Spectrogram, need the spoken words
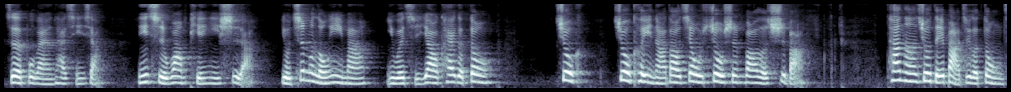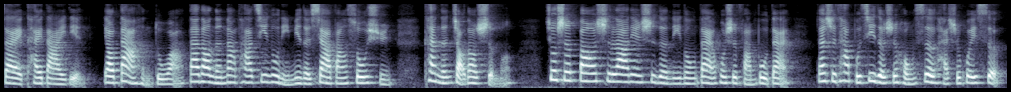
这布莱恩他心想：你指望便宜是啊？有这么容易吗？以为只要开个洞就就可以拿到救救生包了是吧？他呢就得把这个洞再开大一点，要大很多啊，大到能让他进入里面的下方搜寻，看能找到什么。救生包是拉链式的尼龙袋或是帆布袋，但是他不记得是红色还是灰色。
